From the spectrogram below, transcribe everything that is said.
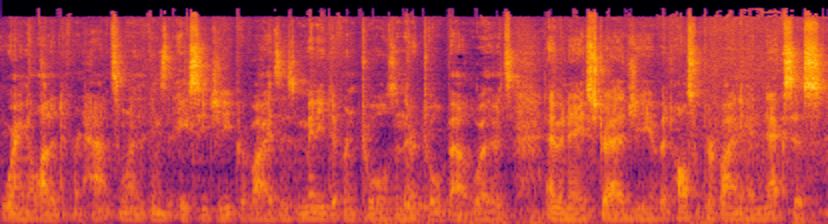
wearing a lot of different hats. One of the things that ACG provides is many different tools in their tool belt, whether it's M&A strategy, but also providing a nexus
